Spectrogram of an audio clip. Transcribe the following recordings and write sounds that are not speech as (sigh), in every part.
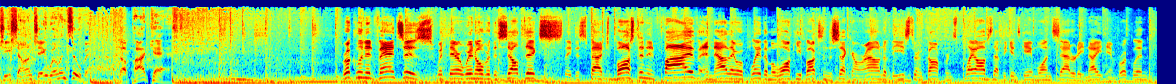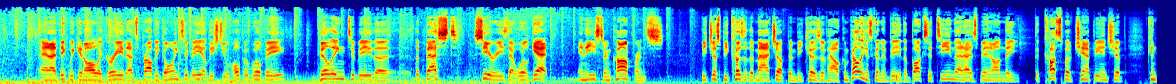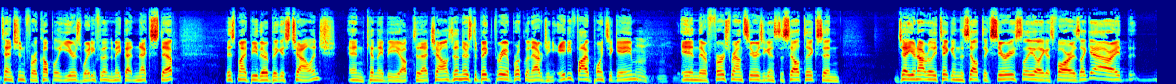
Keyshawn, J. Will, and Zubin, the podcast. Brooklyn advances with their win over the Celtics. They dispatched Boston in five, and now they will play the Milwaukee Bucks in the second round of the Eastern Conference playoffs. That begins game one Saturday night in Brooklyn. And I think we can all agree that's probably going to be, at least you hope it will be, billing to be the the best series that we'll get in the Eastern Conference be just because of the matchup and because of how compelling it's going to be. The Bucks, a team that has been on the the cusp of championship contention for a couple of years, waiting for them to make that next step. This might be their biggest challenge. And can they be up to that challenge? Then there's the big three of Brooklyn, averaging 85 points a game mm-hmm. in their first round series against the Celtics. And Jay, you're not really taking the Celtics seriously, like as far as like, yeah, all right,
